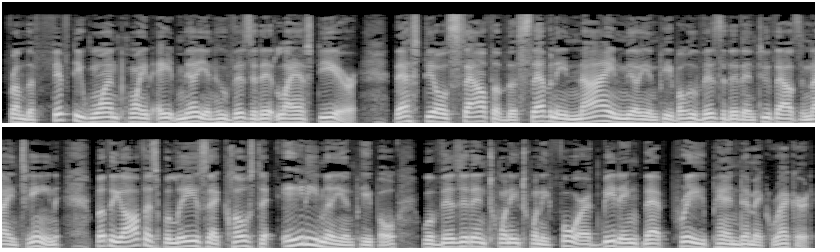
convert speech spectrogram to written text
from the 51.8 million who visited last year. That's still south of the 79 million people who visited in 2019, but the office believes that close to 80 million people will visit in 2024, beating that pre-pandemic record.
